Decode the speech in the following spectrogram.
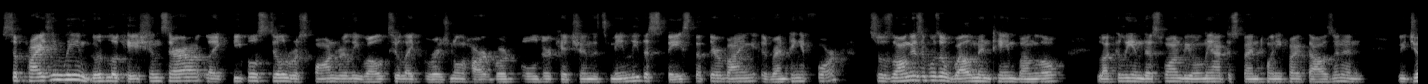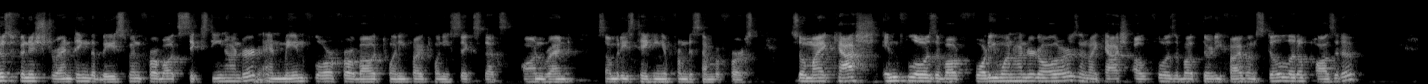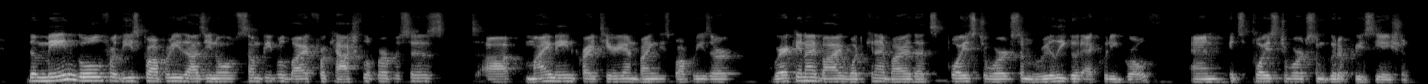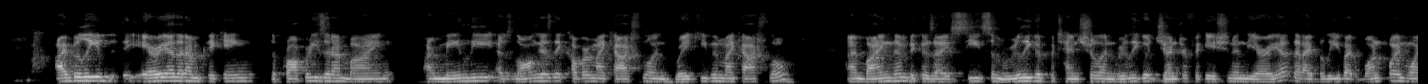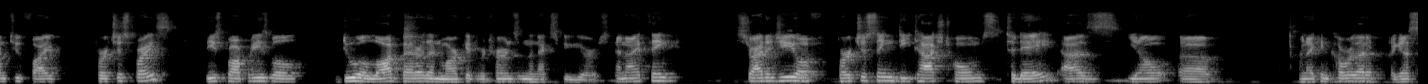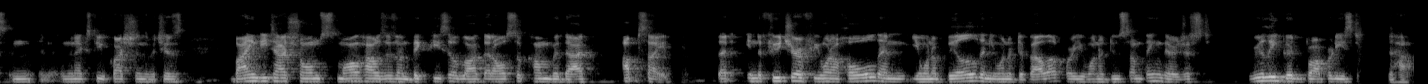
Surprisingly, in good locations, Sarah, like people still respond really well to like original hardwood, older kitchens. It's mainly the space that they're buying, renting it for. So as long as it was a well-maintained bungalow, luckily in this one, we only had to spend 25,000 and we just finished renting the basement for about 1600 and main floor for about 25 26 that's on rent somebody's taking it from december 1st so my cash inflow is about $4,100 and my cash outflow is about 35. I'm still a little positive. The main goal for these properties, as you know, some people buy for cash flow purposes. Uh, my main criteria in buying these properties are where can I buy, what can I buy that's poised towards some really good equity growth and it's poised towards some good appreciation. I believe the area that I'm picking, the properties that I'm buying are mainly as long as they cover my cash flow and break even my cash flow, I'm buying them because I see some really good potential and really good gentrification in the area that I believe at 1.125 purchase price, these properties will do a lot better than market returns in the next few years. And I think strategy of purchasing detached homes today as, you know, uh, and I can cover that, I guess, in, in, in the next few questions, which is buying detached homes, small houses on big piece of lot that also come with that upside that in the future, if you want to hold and you want to build and you want to develop or you want to do something, they're just really good properties to have.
